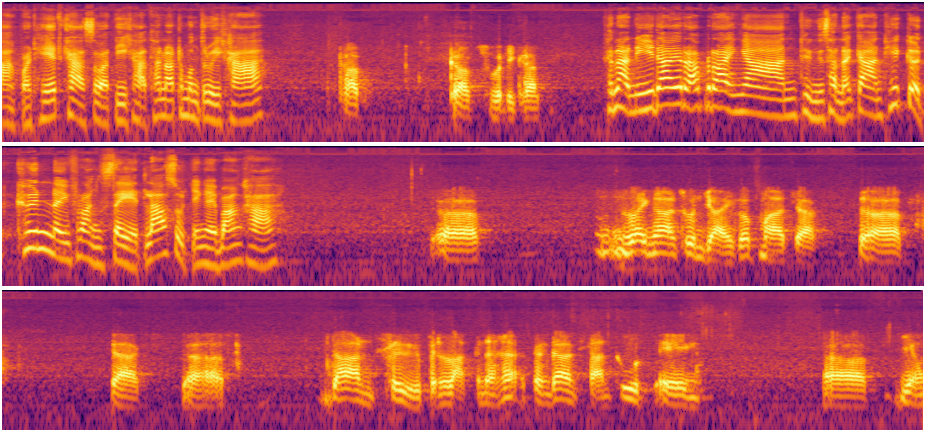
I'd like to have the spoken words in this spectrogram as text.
ต่างประเทศค่ะ สวัสดีค่ะท่านรัฐมนตรีคะครับครับสวัสดีครับ ขณะนี้ได้รับรายงานถึงสถานการณ์ที่เกิดขึ้นในฝรั่งเศสล่าสุดยังไงบ้างคะเอ่อรายงานส่วนใหญ่ก็มาจากเอ่อจากเอ่อด้านสื่อเป็นหลักนะฮะทางด้านสถารทูตเองเออ ยัง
